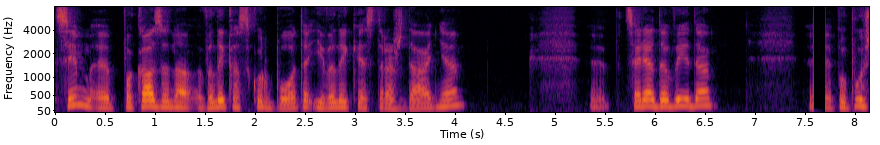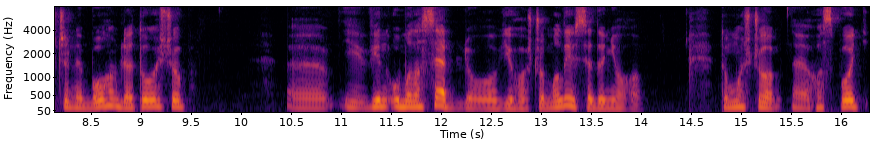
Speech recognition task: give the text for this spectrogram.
Цим показана велика скорбота і велике страждання царя Давида, е, попущене Богом для того, щоб е, і він умилосердював його, щоб молився до нього. Тому що е, Господь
